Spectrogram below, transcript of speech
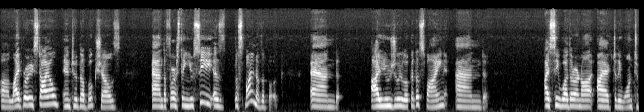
uh, library style into the bookshelves and the first thing you see is the spine of the book and i usually look at the spine and i see whether or not i actually want to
